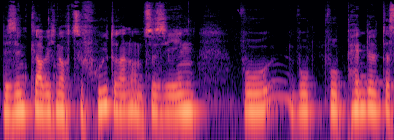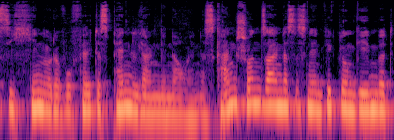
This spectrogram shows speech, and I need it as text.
wir sind, glaube ich, noch zu früh dran, um zu sehen, wo, wo, wo pendelt das sich hin oder wo fällt das Pendel dann genau hin. Es kann schon sein, dass es eine Entwicklung geben wird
